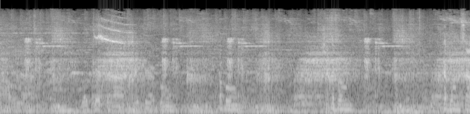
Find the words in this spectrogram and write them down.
Wow, look at that. Look at that right there. Boom. Kaboom. Shikaboom. Kaboom, sa.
